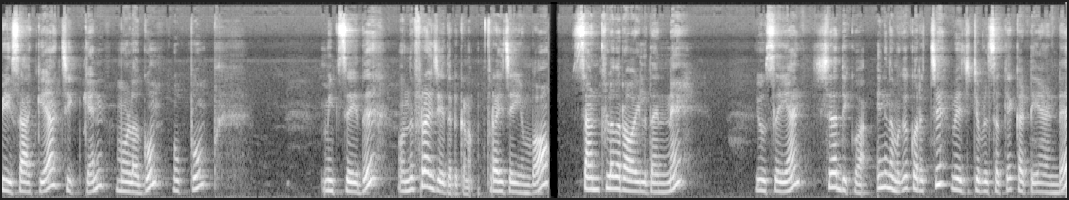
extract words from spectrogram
പീസാക്കിയ ചിക്കൻ മുളകും ഉപ്പും മിക്സ് ചെയ്ത് ഒന്ന് ഫ്രൈ ചെയ്തെടുക്കണം. ഫ്രൈ ചെയ്യുമ്പോൾ സൺഫ്ലവർ ഓയിൽ തന്നെ യൂസ് ചെയ്യാൻ ശ്രദ്ധിക്കുക. ഇനി നമുക്ക് കുറച്ച് വെജിറ്റബിൾസ് ഒക്കെ കട്ട് ചെയ്യാണ്ട്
